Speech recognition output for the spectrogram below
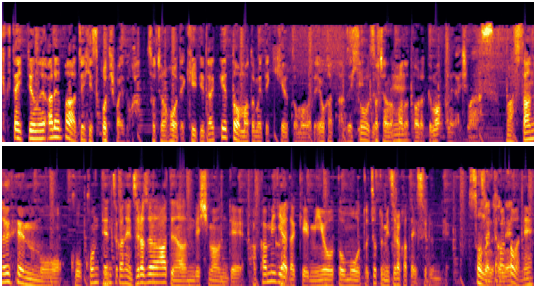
聞きたいっていうのであれば、ぜひ Spotify とか、そっちの方で聞いていただけるとまとめて聞けると思うので、よかったらぜひそちらの方の登録もお願いします。まあ、スタンド FM も、こう、コンテンツがね、ずらずらーって並んでしまうんで、赤メディアだけ見ようと思うと、ちょっと見づらかったりするんで、そうなんですよねそういった方。はね、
